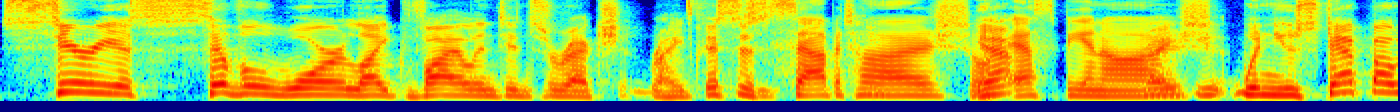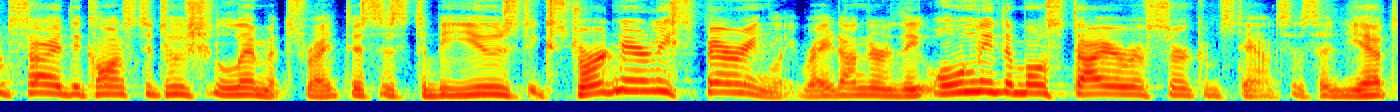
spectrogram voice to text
serious civil war like violent insurrection, right? This is sabotage or Yeah. espionage. You- When you step outside the constitutional limits, right? This is to be used extraordinarily sparingly, right? Under the only the most dire of circumstances. And yet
